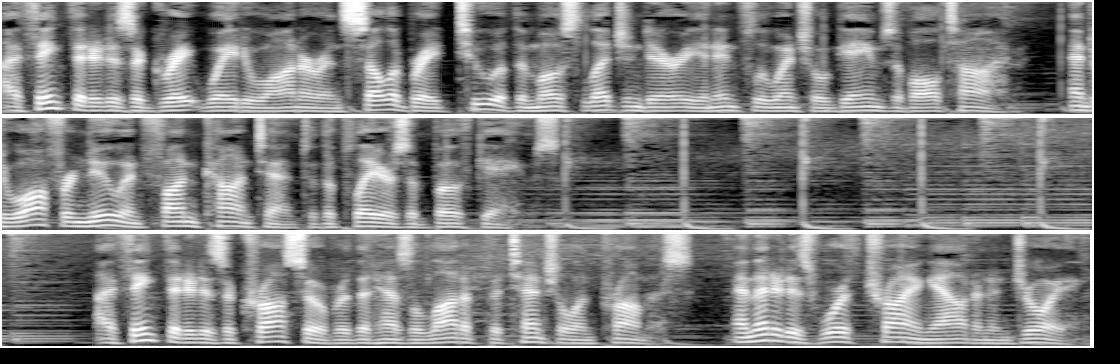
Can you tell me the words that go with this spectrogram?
I think that it is a great way to honor and celebrate two of the most legendary and influential games of all time, and to offer new and fun content to the players of both games. I think that it is a crossover that has a lot of potential and promise, and that it is worth trying out and enjoying.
